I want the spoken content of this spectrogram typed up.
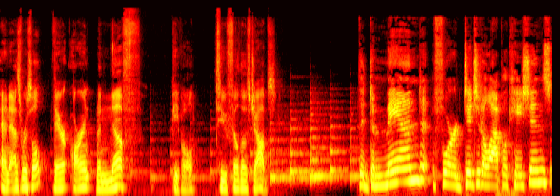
And as a result, there aren't enough people to fill those jobs the demand for digital applications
